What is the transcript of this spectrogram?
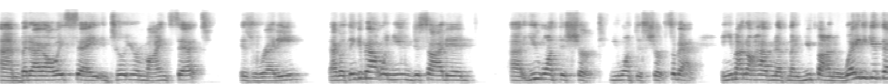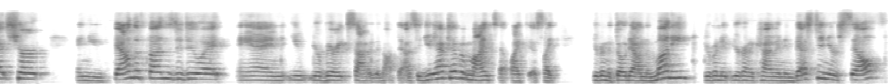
Um, but I always say, until your mindset is ready, I go think about when you decided uh, you want this shirt, you want this shirt so bad, and you might not have enough money. You find a way to get that shirt, and you found the funds to do it, and you, you're very excited about that. I said, you have to have a mindset like this, like you're going to throw down the money you're going to you're going to come and invest in yourself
